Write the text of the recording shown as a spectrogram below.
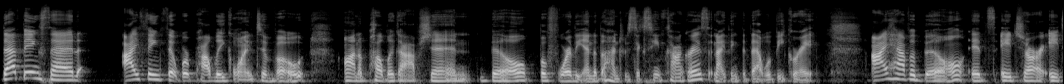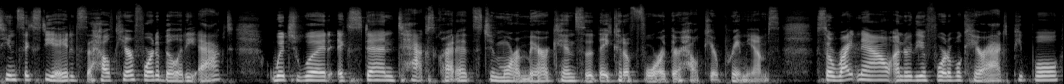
That being said I think that we're probably going to vote on a public option bill before the end of the 116th Congress, and I think that that would be great. I have a bill, it's H.R. 1868, it's the Healthcare Affordability Act, which would extend tax credits to more Americans so that they could afford their healthcare premiums. So, right now, under the Affordable Care Act, people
